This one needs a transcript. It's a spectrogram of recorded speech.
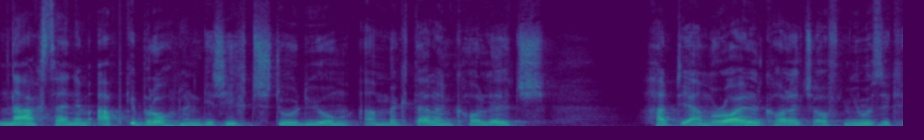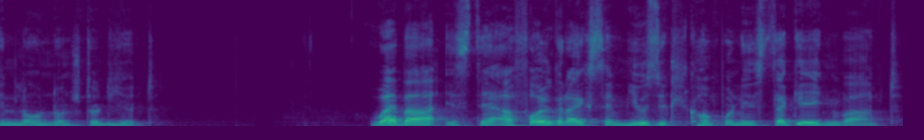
Nach seinem abgebrochenen Geschichtsstudium am Magdalen College hat er am Royal College of Music in London studiert. Webber ist der erfolgreichste Musical-Komponist der Gegenwart.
